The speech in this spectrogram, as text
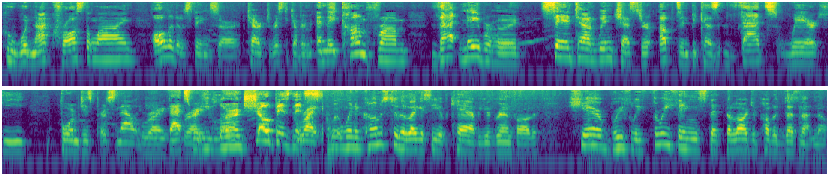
who would not cross the line. All of those things are characteristic of him. And they come from that neighborhood, Sandtown, Winchester, Upton, because that's where he formed his personality. Right, That's where he learned show business. Right. When when it comes to the legacy of Cab, your grandfather, share briefly three things that the larger public does not know.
